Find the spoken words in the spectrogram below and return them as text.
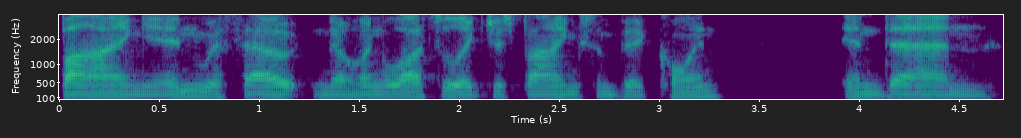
buying in without knowing a lot, so like just buying some Bitcoin and then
